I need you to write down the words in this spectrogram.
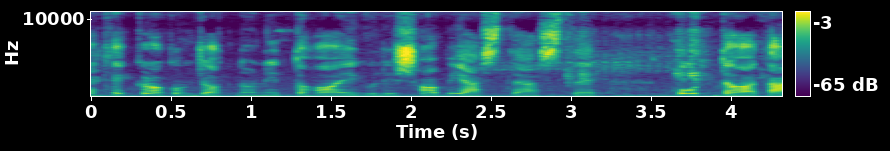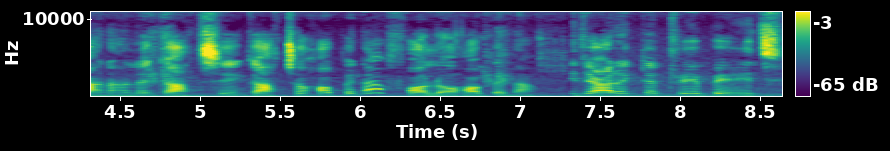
এক এক রকম যত্ন নিতে হয়, এগুলি সবই আস্তে আস্তে করতে হয়। তা নাহলে গাছে, গাছও হবে না, ফলও হবে না। এই যে আরেকটা ট্রে পেয়েছি,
